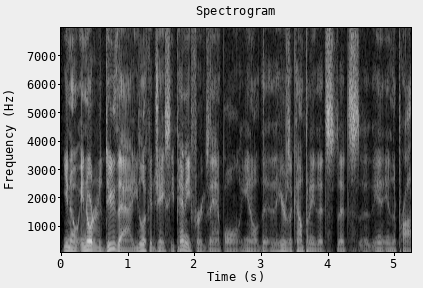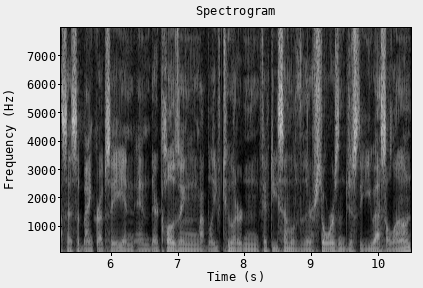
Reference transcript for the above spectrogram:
you know, in order to do that, you look at J.C. Penney, for example. You know, here's a company that's that's in, in, the process of bankruptcy, and and they're closing, I believe, 250 some of their stores in just the U.S. alone.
